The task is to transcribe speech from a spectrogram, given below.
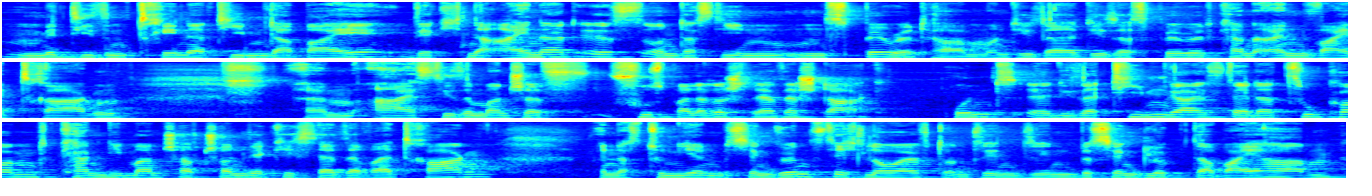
mit diesem Trainerteam dabei wirklich eine Einheit ist und dass die einen Spirit haben. Und dieser, dieser Spirit kann einen weit tragen. Ähm, A ist diese Mannschaft fußballerisch sehr, sehr stark. Und äh, dieser Teamgeist, der dazukommt, kann die Mannschaft schon wirklich sehr, sehr weit tragen. Wenn das Turnier ein bisschen günstig läuft und sie, sie ein bisschen Glück dabei haben,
